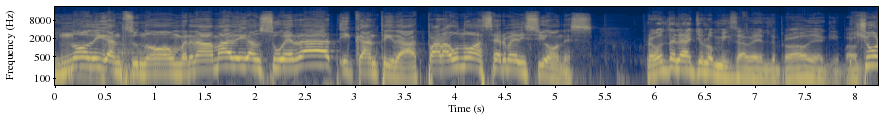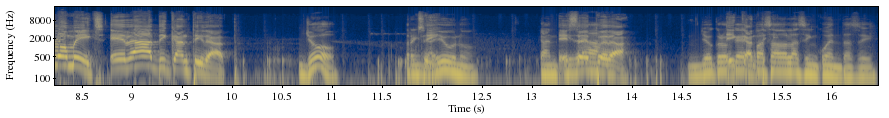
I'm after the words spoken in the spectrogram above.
no digan su nombre, nada más digan su edad y cantidad para uno hacer mediciones. Pregúntale a Chulo Mix a ver, el de probado de aquí. Chulo Mix, edad y cantidad. Yo, 31. Cantidad. Esa es tu edad. Yo creo Y que he pasado las 50, sí.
